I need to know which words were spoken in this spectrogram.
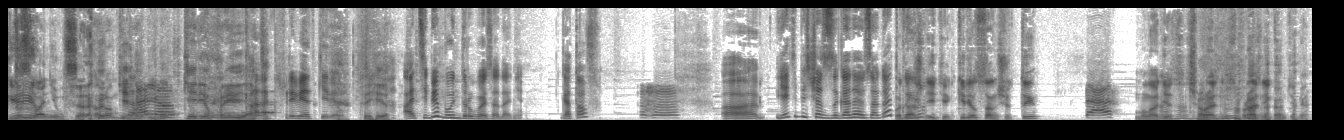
Кирилл. дозвонился. Алло. Кирилл, Алло. Кирилл, привет. Так, привет, Кирилл. Привет. А тебе будет другое задание. Готов? Мгм. А, я тебе сейчас загадаю загадку. Подождите, Кирилл Александрович, ты? Да. Молодец. Ага. С, праздник- с праздником тебя.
